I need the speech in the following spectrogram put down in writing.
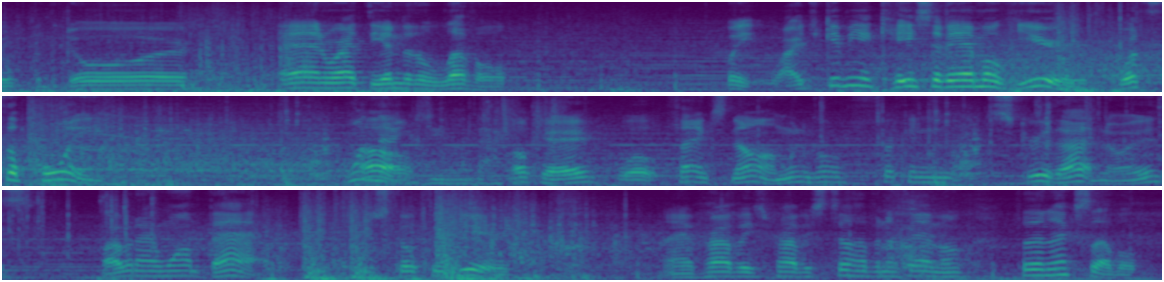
Open the door. And we're at the end of the level. Wait, why'd you give me a case of ammo here? What's the point? Oh, magazine on backup. okay. Well, thanks. No, I'm gonna go freaking screw that noise. Why would I want that? I'll just go through here. I probably probably still have enough ammo for the next level.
